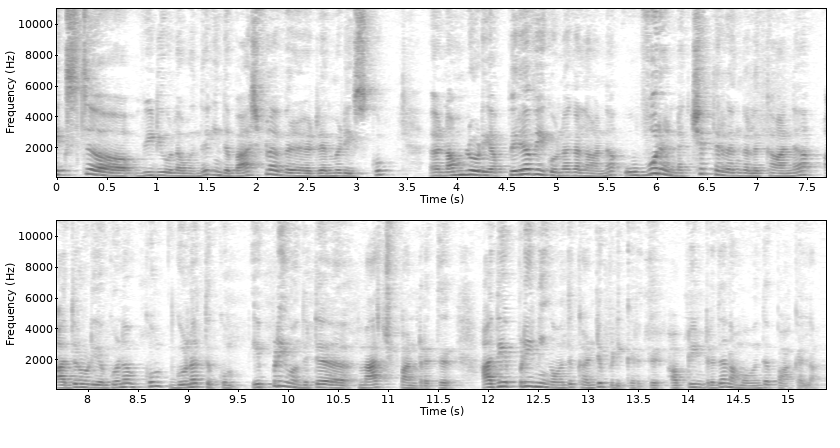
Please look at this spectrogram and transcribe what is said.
நெக்ஸ்ட் வீடியோவில் வந்து இந்த பேஷ் ஃப்ளவர் ரெமெடிஸ்க்கும் நம்மளுடைய பிறவி குணங்களான ஒவ்வொரு நட்சத்திரங்களுக்கான அதனுடைய குணக்கும் குணத்துக்கும் எப்படி வந்துட்டு மேட்ச் பண்ணுறது அது எப்படி நீங்கள் வந்து கண்டுபிடிக்கிறது அப்படின்றத நம்ம வந்து பார்க்கலாம்.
